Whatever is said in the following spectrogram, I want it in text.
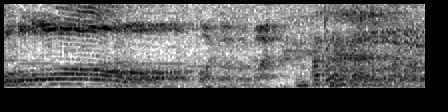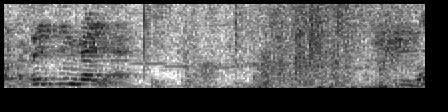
おお怖い怖い怖い怖いスイッチングがいいねおお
